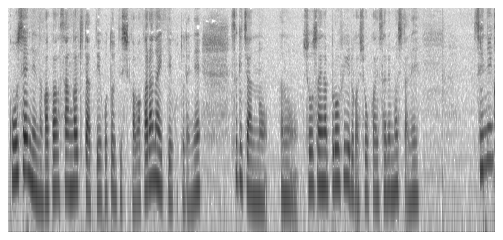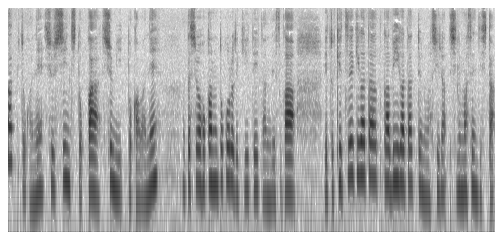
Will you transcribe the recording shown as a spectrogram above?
高青年な画家さんが来たっていうことでしかわからないっていうことでねスギちゃんのあの詳細なプロフィールが紹介されましたね。生年月日とかね出身地とか趣味とかはね私は他のところで聞いていたんですが、えっと、血液型が B 型っていうのは知ら知りませんでした。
